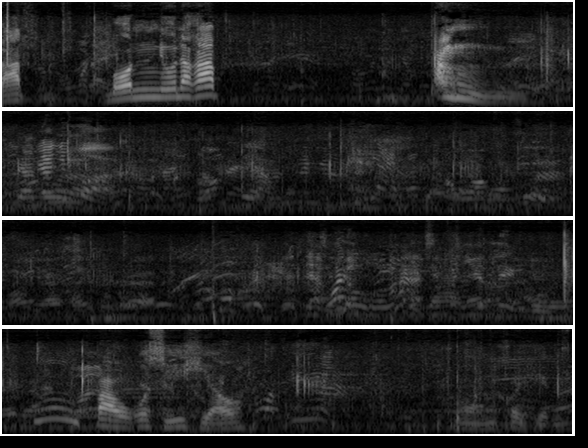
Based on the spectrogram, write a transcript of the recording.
ตัดบนอยู่นะครับปัง เป่าก็สีเขียวมองไม่ค่อยเห็นเนี่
